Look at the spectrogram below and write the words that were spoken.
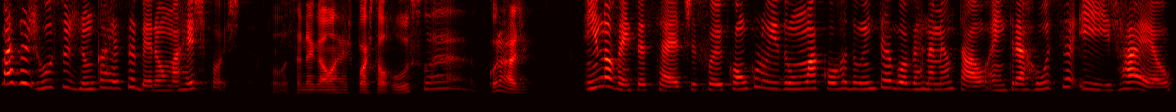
mas os russos nunca receberam uma resposta. Você negar uma resposta ao russo é coragem. Em 97, foi concluído um acordo intergovernamental entre a Rússia e Israel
